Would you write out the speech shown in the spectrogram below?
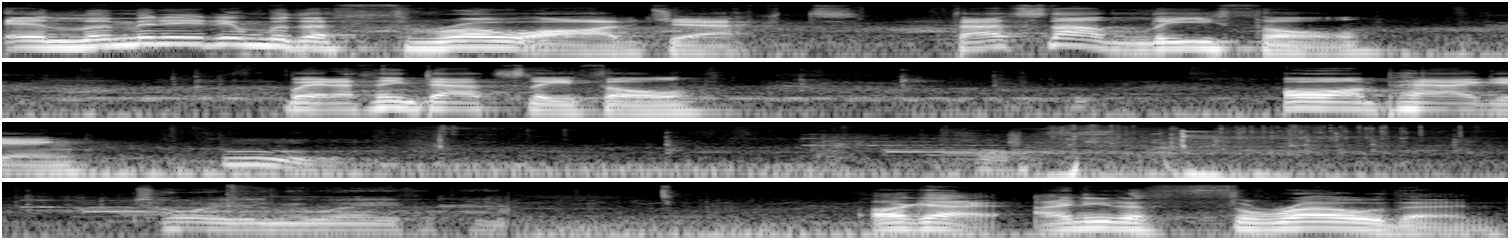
eliminate him with a throw object. That's not lethal. Wait, I think that's lethal. Oh, I'm pagging. Ooh. Pulse. Toiling away for people. Okay. I need a throw then.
